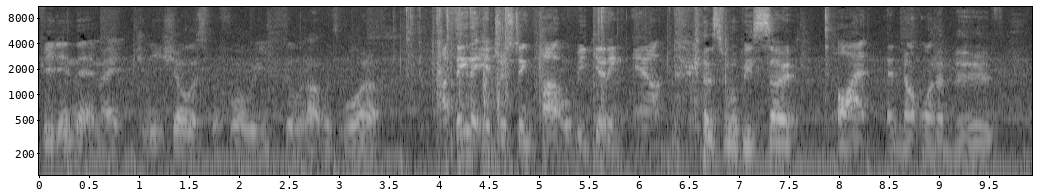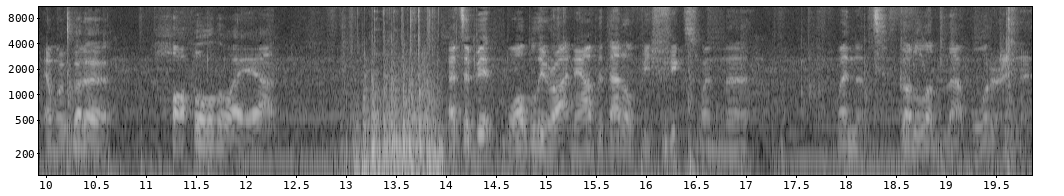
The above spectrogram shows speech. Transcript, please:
fit in there, mate? Can you show us before we fill it up with water? I think the interesting part will be getting out because we'll be so tight and not want to move, and we've got to hop all the way out. It's a bit wobbly right now, but that'll be fixed when the when it's got a lot of that water in there.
